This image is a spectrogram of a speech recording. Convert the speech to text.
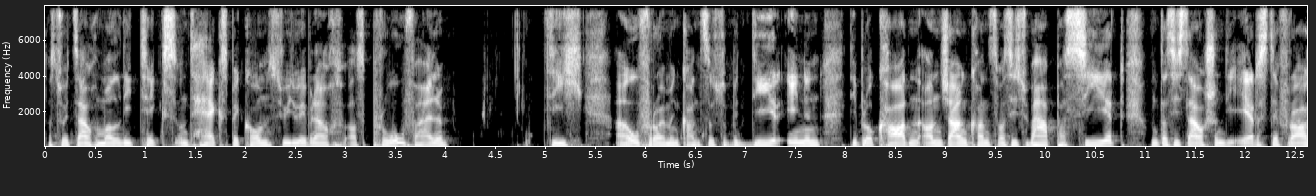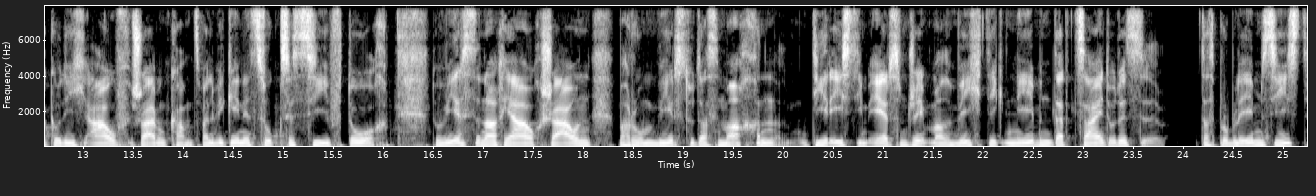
dass du jetzt auch mal die Ticks und Hacks bekommst, wie du eben auch als Profile dich aufräumen kannst, dass du bei dir innen die Blockaden anschauen kannst, was ist überhaupt passiert? Und das ist auch schon die erste Frage, die ich aufschreiben kannst, weil wir gehen jetzt sukzessiv durch. Du wirst danach ja auch schauen, warum wirst du das machen? Dir ist im ersten Schritt mal wichtig, neben der Zeit, wo du es das Problem siehst,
